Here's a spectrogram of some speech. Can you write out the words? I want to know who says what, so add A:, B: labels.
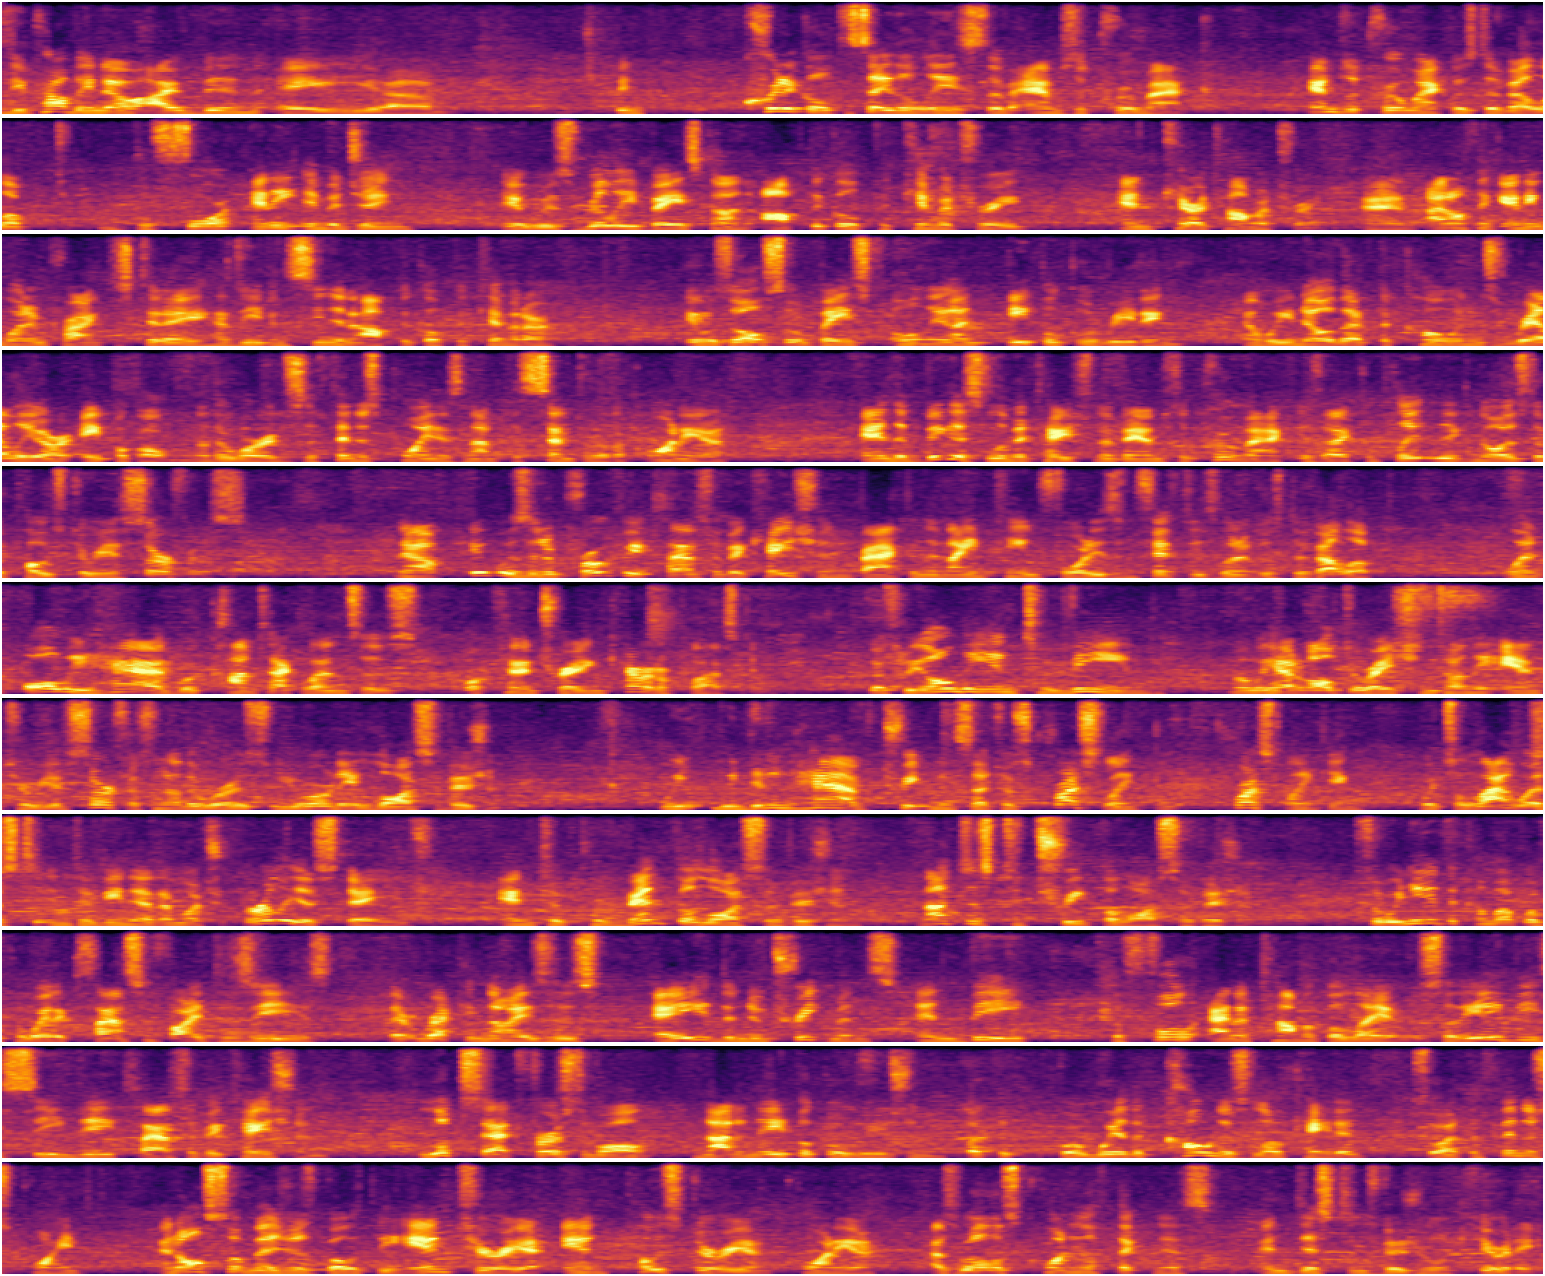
A: as you probably know, I've been a uh, been critical, to say the least, of Amsler-Krumeich. Amsler-Krumeich was developed before any imaging. It was really based on optical pachymetry and keratometry. And I don't think anyone in practice today has even seen an optical pachymeter. It was also based only on apical reading, and we know that the cones rarely are apical. In other words, the thinnest point is not the center of the cornea. And the biggest limitation of Amsler-Krumeich is that it completely ignores the posterior surface. Now, it was an appropriate classification back in the 1940s and 50s when it was developed, when all we had were contact lenses or penetrating keratoplasty, because we only intervened when we had alterations on the anterior surface. In other words, you already lost vision. We, we didn't have treatments such as cross-linking, cross-linking, which allow us to intervene at a much earlier stage and to prevent the loss of vision, not just to treat the loss of vision. So we needed to come up with a way to classify disease that recognizes A, the new treatments, and B, the full anatomical layers. So the ABCD classification looks at, first of all, not an apical region, but the, where the cone is located, so at the thinnest point, and also measures both the anterior and posterior cornea, as well as corneal thickness and distance visual acuity.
